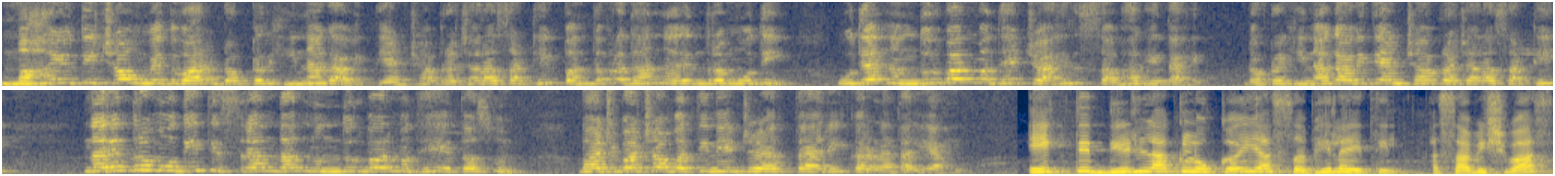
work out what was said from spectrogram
महायुतीच्या उमेदवार डॉक्टर हिना गावित यांच्या प्रचारासाठी पंतप्रधान नरेंद्र मोदी उद्या नंदुरबारमध्ये जाहीर सभा घेत आहेत. डॉक्टर हिना गावित यांच्या प्रचारासाठी नरेंद्र मोदी तिसऱ्यांदा नंदुरबारमध्ये येत असून भाजपाच्या वतीने जयत तयारी करण्यात आली आहे. एक ते दीड लाख लोक या सभेला येतील असा विश्वास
